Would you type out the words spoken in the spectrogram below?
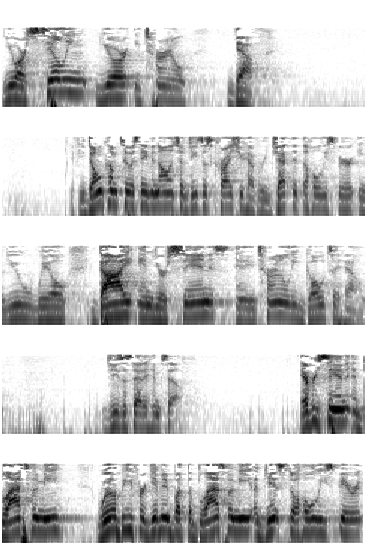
You are sealing your eternal death. If you don't come to a saving knowledge of Jesus Christ, you have rejected the Holy Spirit and you will die in your sins and eternally go to hell. Jesus said it himself. Every sin and blasphemy will be forgiven, but the blasphemy against the Holy Spirit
